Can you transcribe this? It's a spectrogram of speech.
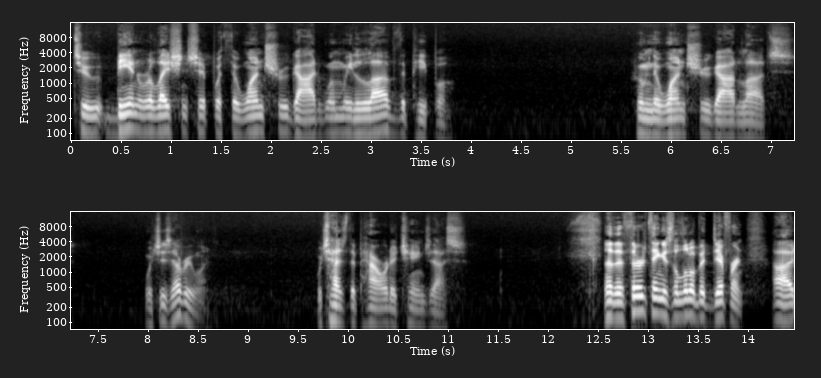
to be in relationship with the one true God when we love the people whom the one true God loves, which is everyone, which has the power to change us. Now, the third thing is a little bit different. Uh,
